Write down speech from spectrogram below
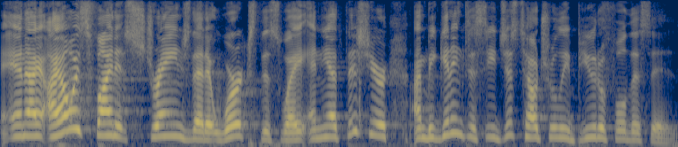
And I, I, always find it strange that it works this way, and yet this year I'm beginning to see just how truly beautiful this is.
